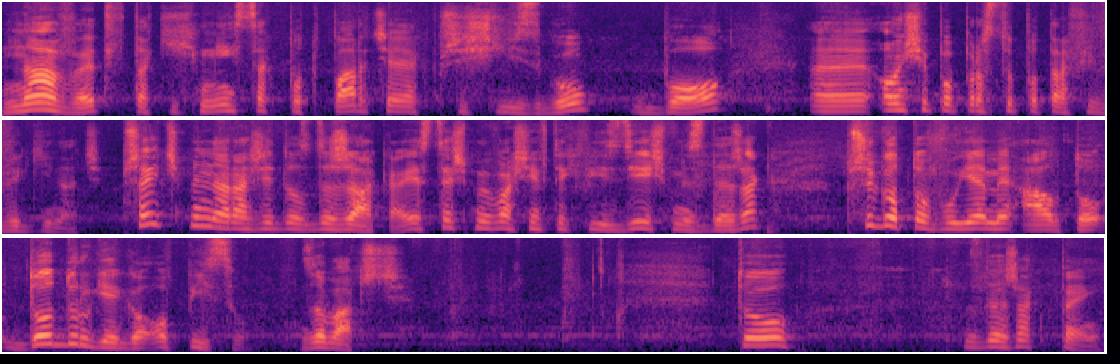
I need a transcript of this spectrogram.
Nawet w takich miejscach podparcia jak przy ślizgu, bo on się po prostu potrafi wyginać. Przejdźmy na razie do zderzaka. Jesteśmy właśnie w tej chwili, zdjęliśmy zderzak, przygotowujemy auto do drugiego opisu. Zobaczcie. Tu zderzak pęk.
